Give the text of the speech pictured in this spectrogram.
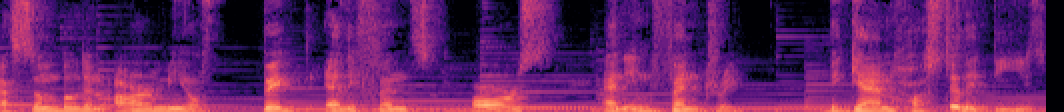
assembled an army of picked elephants, horse, and infantry, began hostilities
